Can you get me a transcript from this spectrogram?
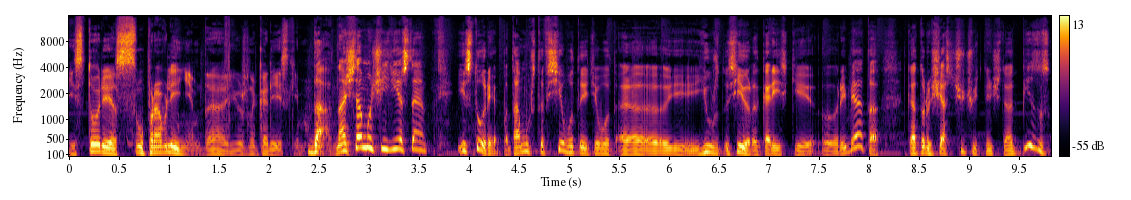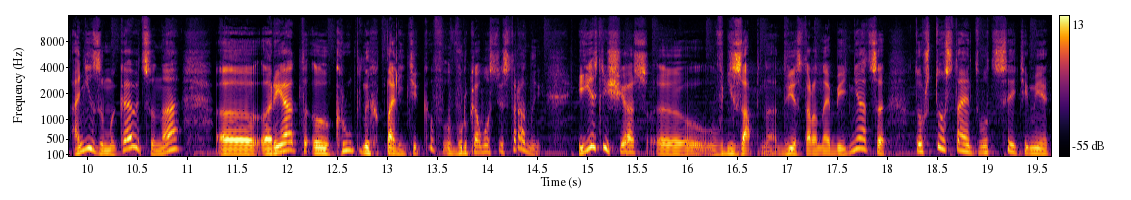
история с управлением, да, южнокорейским. Да, значит, там очень интересная история, потому что все вот эти вот э, юж... северокорейские э, ребята, которые сейчас чуть-чуть начинают бизнес, они замыкаются на э, ряд крупных политиков в руководстве страны. И если сейчас э, внезапно две страны объединятся, то что станет вот с этими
